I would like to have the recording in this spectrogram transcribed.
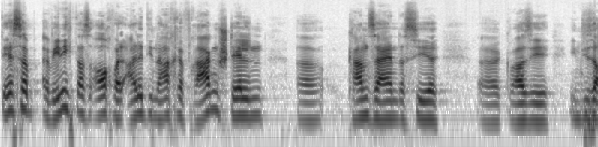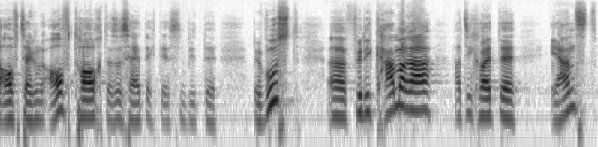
deshalb erwähne ich das auch, weil alle, die nachher Fragen stellen, äh, kann sein, dass sie quasi in dieser Aufzeichnung auftaucht. Also seid euch dessen bitte bewusst. Äh, für die Kamera hat sich heute Ernst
